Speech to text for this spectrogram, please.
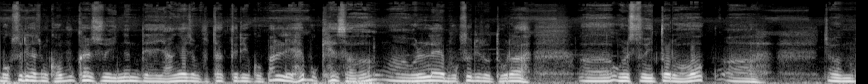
목소리가 좀 거북할 수 있는데 양해 좀 부탁드리고 빨리 회복해서 어, 원래 목소리로 돌아올 수 있도록 어, 좀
